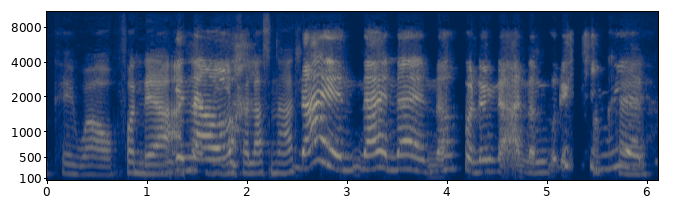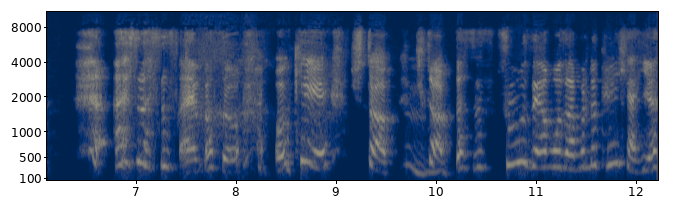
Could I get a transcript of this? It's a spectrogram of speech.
Okay, wow. Von der genau. anderen, die ihn verlassen hat? Nein, nein, nein, noch von irgendeiner anderen. So richtig okay. weird. Also es ist einfach so, okay, stopp, hm. stopp, das ist zu sehr rosa-bunte Pilcher hier.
